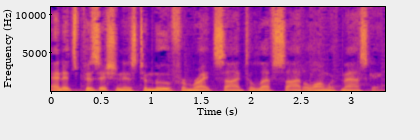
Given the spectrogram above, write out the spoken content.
And its position is to move from right side to left side along with masking.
